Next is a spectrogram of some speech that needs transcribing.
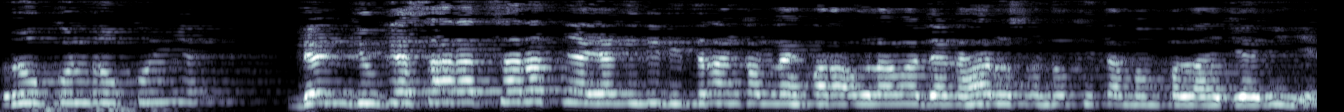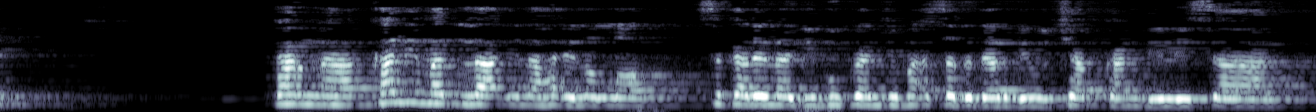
rukun-rukunnya, dan juga syarat-syaratnya yang ini diterangkan oleh para ulama dan harus untuk kita mempelajarinya. Karena kalimat la ilaha illallah sekali lagi bukan cuma sekedar diucapkan di lisan,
